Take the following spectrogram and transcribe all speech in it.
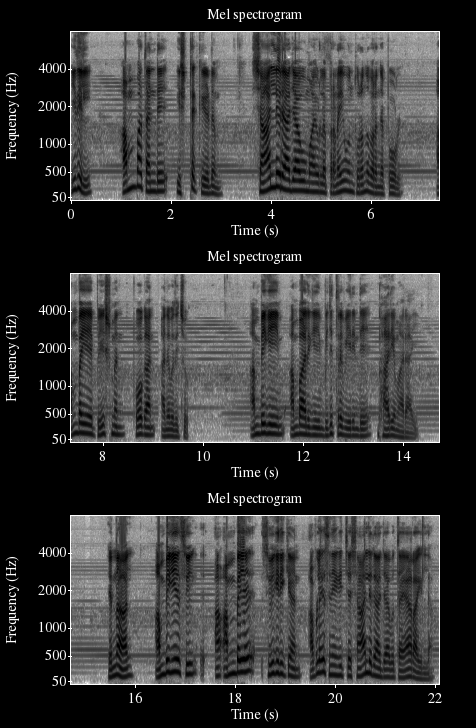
ഇതിൽ അംബ തന്റെ ഇഷ്ടക്കേടും ശാല്യരാജാവുമായുള്ള പ്രണയവും തുറന്നു പറഞ്ഞപ്പോൾ അംബയെ ഭീഷ്മൻ പോകാൻ അനുവദിച്ചു. അംബികയും അംബാലികയും വിചിത്രവീരിന്റെ ഭാര്യമാരായി. എന്നാൽ അംബികയെ സ്വീ അംബയെ സ്വീകരിക്കാൻ അവളെ സ്നേഹിച്ച ശാല്യരാജാവ് തയ്യാറായില്ല.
